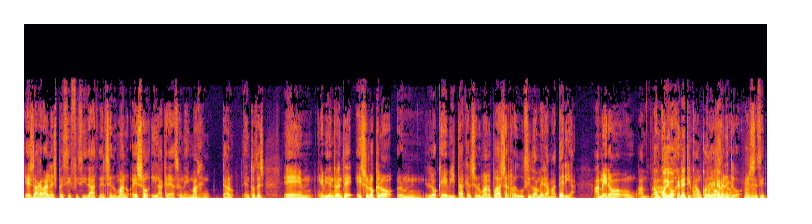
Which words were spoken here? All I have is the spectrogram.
es la gran especificidad del ser humano, eso y la creación a imagen. Claro, entonces, eh, evidentemente, eso es lo que, lo, mm, lo, que evita que el ser humano pueda ser reducido a mera materia, a mero... A, un código genético. A un código genético. Es decir,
